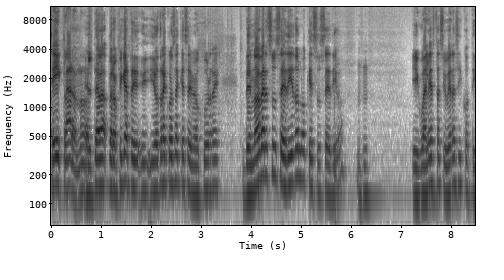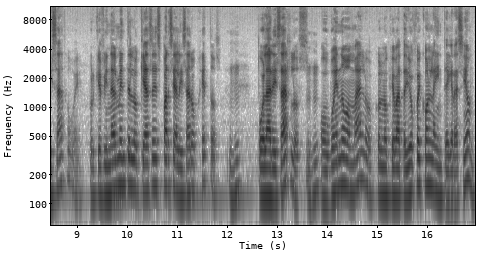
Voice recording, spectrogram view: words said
sí, claro, ¿no? El tema, pero fíjate, y, otra cosa que se me ocurre, de no haber sucedido lo que sucedió, Igual y hasta si hubiera psicotizado, güey. Porque finalmente lo que hace es parcializar objetos, polarizarlos, o bueno o malo. Con lo que batalló fue con la integración.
